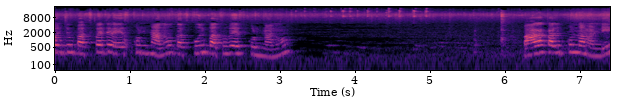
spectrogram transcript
కొంచెం పసుపు అయితే వేసుకుంటున్నాను. ఒక స్పూన్ పసుపు వేసుకుంటున్నాను. బాగా కలుపుకుందామండి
